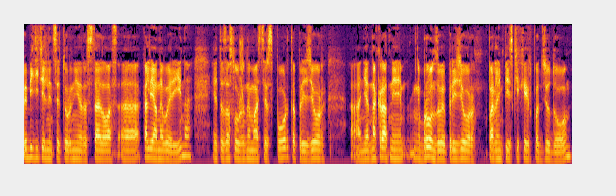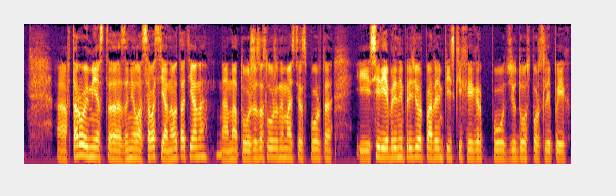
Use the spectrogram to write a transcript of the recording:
победительницей турнира стала э, Кальянова Ирина. Это заслуженный мастер спорта, призер, неоднократный бронзовый призер Паралимпийских игр по дзюдо. А второе место заняла Савастьянова Татьяна, она тоже заслуженный мастер спорта и серебряный призер Паралимпийских игр по дзюдо спорт слепых.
